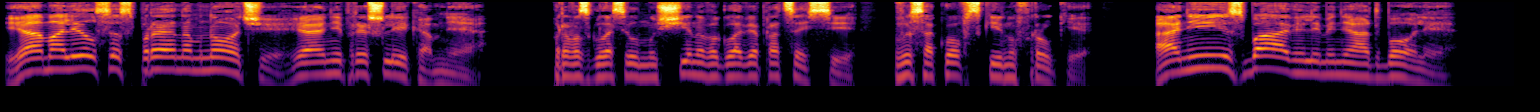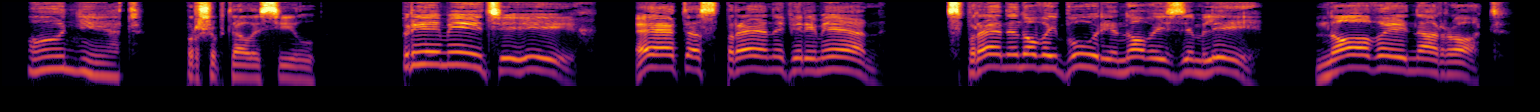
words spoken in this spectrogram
«Я молился с Преном ночи, и они пришли ко мне», — провозгласил мужчина во главе процессии, высоко вскинув руки. «Они избавили меня от боли». «О, нет», — прошептала Сил. «Примите их! Это спрены перемен, спрены новой бури, новой земли, новый народ!»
